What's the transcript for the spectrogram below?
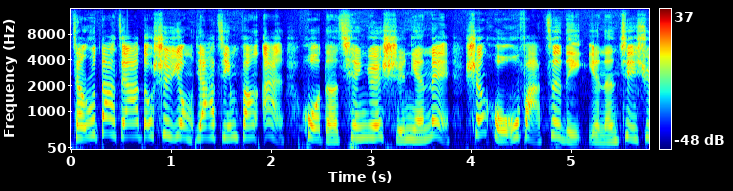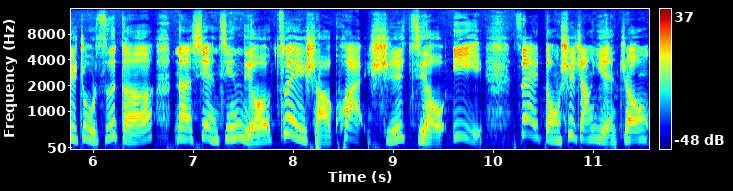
假如大家都是用押金方案获得签约十年内生活无法自理，也能继续住资格，那现金流最少快十九亿，在董事长眼中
